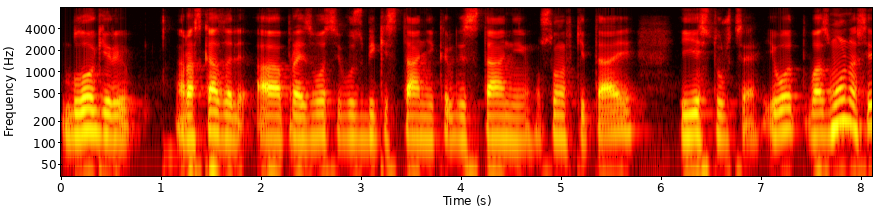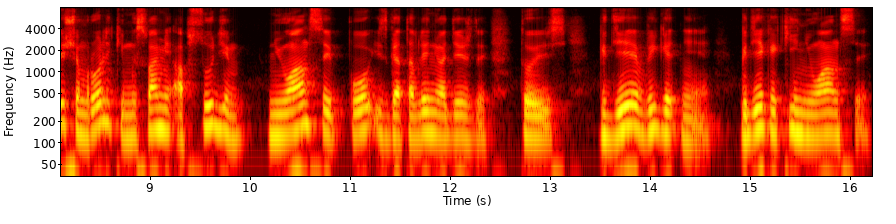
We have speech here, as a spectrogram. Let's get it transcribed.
блогеры рассказывали о производстве в Узбекистане, Кыргызстане, условно в Китае и есть Турция. И вот, возможно, в следующем ролике мы с вами обсудим нюансы по изготовлению одежды. То есть, где выгоднее, где какие нюансы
